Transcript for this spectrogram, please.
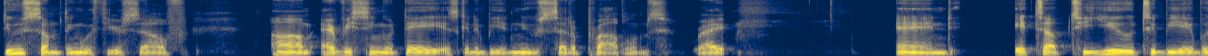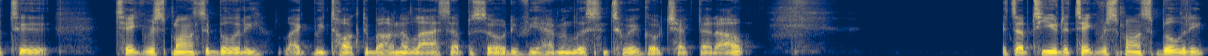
do something with yourself, um, every single day is going to be a new set of problems, right? And it's up to you to be able to take responsibility, like we talked about in the last episode. If you haven't listened to it, go check that out. It's up to you to take responsibility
